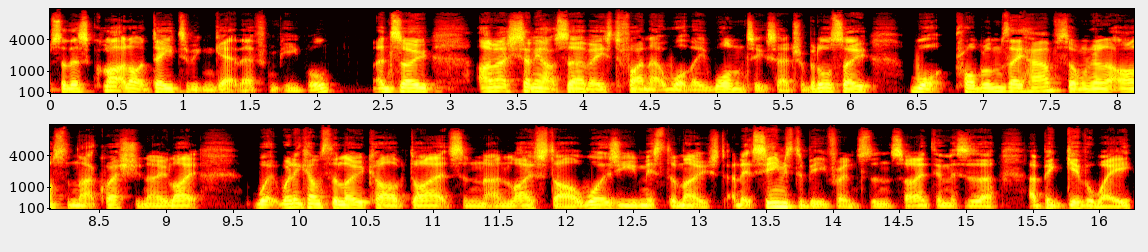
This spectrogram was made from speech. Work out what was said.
So there's quite a lot of data we can get there from people. And so I'm actually sending out surveys to find out what they want, etc., but also what problems they have. So I'm going to ask them that question, you know, like when it comes to low carb diets and, and lifestyle, what is it you miss the most? And it seems to be, for instance, I don't think this is a, a big giveaway,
